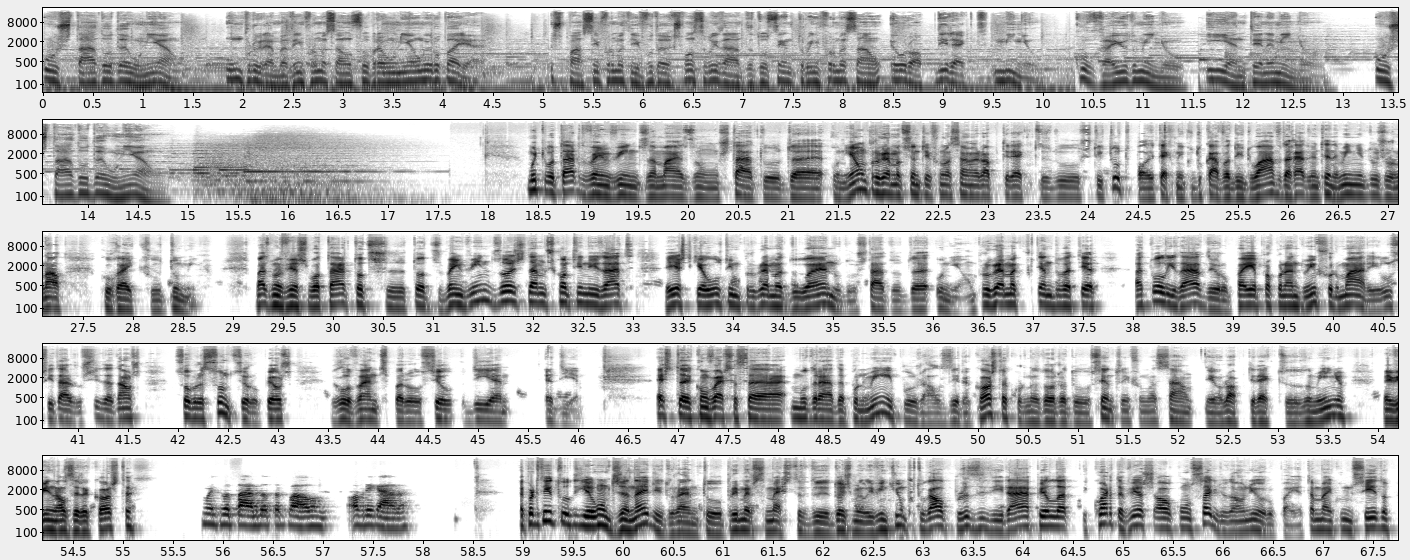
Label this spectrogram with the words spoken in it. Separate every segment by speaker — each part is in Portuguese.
Speaker 1: O Estado da União. Um programa de informação sobre a União Europeia. Espaço informativo da responsabilidade do Centro Informação Europe Direct Minho. Correio do Minho e Antena Minho. O Estado da União.
Speaker 2: Muito boa tarde, bem-vindos a mais um Estado da União, um programa do Centro de Informação Europe Direct do Instituto Politécnico do Cávado e do Ave, da Rádio Antena Minho e do jornal Correio do Minho. Mais uma vez, boa tarde, todos, todos bem-vindos. Hoje damos continuidade a este que é o último programa do ano do Estado da União, um programa que pretende debater a atualidade europeia, procurando informar e elucidar os cidadãos sobre assuntos europeus relevantes para o seu dia a dia. Esta conversa será moderada por mim e por Alzira Costa, coordenadora do Centro de Informação Europe Direct do Domínio. Bem-vinda, Alzira Costa.
Speaker 3: Muito boa tarde, Dr. Paulo. Obrigada.
Speaker 2: A partir do dia 1 de janeiro e durante o primeiro semestre de 2021, Portugal presidirá pela quarta vez ao Conselho da União Europeia, também conhecido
